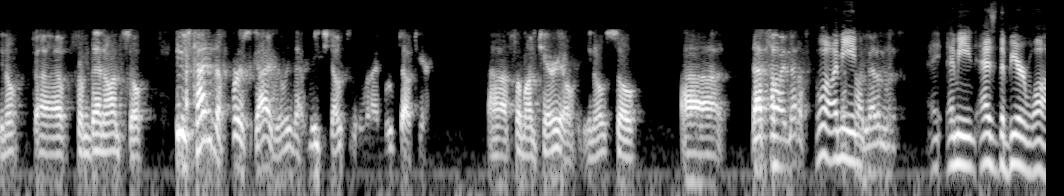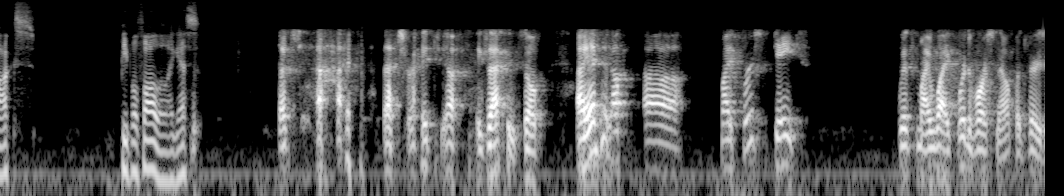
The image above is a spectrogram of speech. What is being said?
you know, uh from then on. So he was kind of the first guy really that reached out to me when I moved out here uh, from Ontario, you know. So uh, that's how I met him. Well, I mean, I, met him. I, I mean, as the beer walks, people follow. I guess. That's that's right. Yeah, exactly. So I ended up uh, my first date with my wife. We're divorced now, but very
